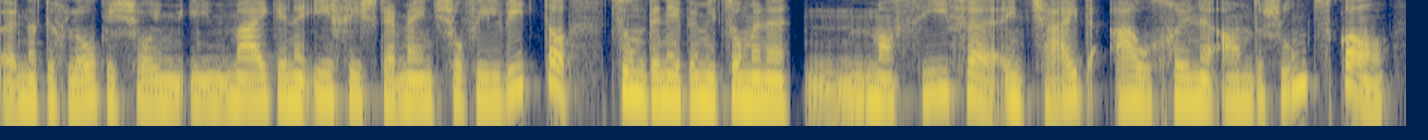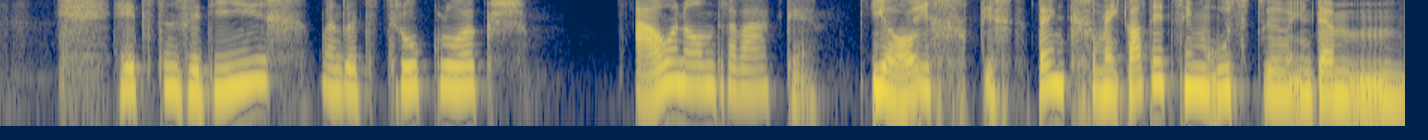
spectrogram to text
äh, natürlich logisch, schon im, im, eigenen Ich ist der Mensch schon viel weiter, um dann eben mit so einem massiven Entscheid auch können anders umzugehen. Hätte es denn für dich, wenn du jetzt zurückschaust, auch einen anderen Weg gegeben? Ja, ich, ich denke, wenn, gerade jetzt im Aus, in, dem,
